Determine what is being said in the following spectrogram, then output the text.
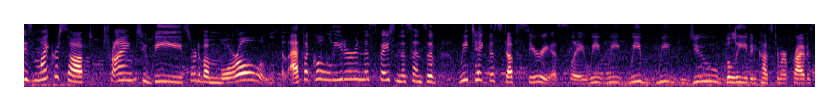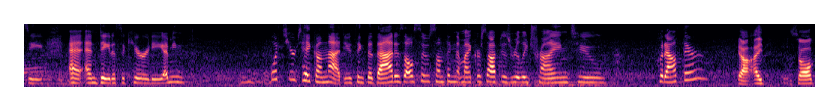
Is Microsoft trying to be sort of a moral, ethical leader in this space in the sense of we take this stuff seriously. We, we, we, we do believe in customer privacy and, and data security. I mean, what's your take on that? Do you think that that is also something that Microsoft is really trying to put out there? Yeah, I, so I'll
